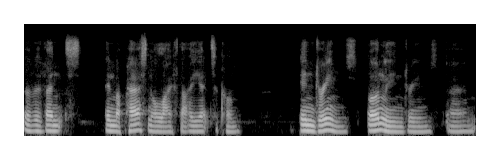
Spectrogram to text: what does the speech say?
of events in my personal life that are yet to come in dreams, only in dreams. Um,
